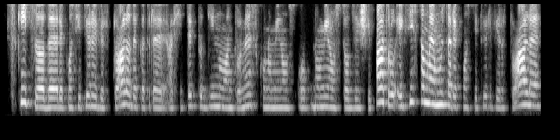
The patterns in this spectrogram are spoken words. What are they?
schiță de reconstituire virtuală de către arhitectul Dinu Antonescu în 1984. Există mai multe reconstituiri virtuale.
